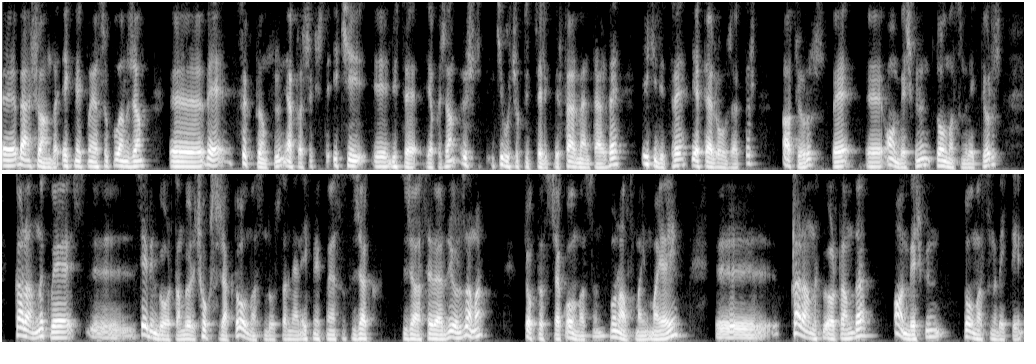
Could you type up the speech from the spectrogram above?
E, ben şu anda ekmek mayası kullanacağım. E, ve sıktığım suyun yaklaşık işte 2 e, litre yapacağım. 3 2,5 litrelik bir fermenterde 2 litre yeterli olacaktır atıyoruz ve 15 günün dolmasını bekliyoruz. Karanlık ve serin bir ortam böyle çok sıcak da olmasın dostlarım. Yani ekmek mayası sıcak sıcağı sever diyoruz ama çok da sıcak olmasın. Bunaltmayın mayayı. Karanlık bir ortamda 15 gün dolmasını bekleyin.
